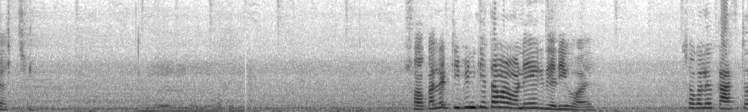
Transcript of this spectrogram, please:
যাচ্ছি। সকালে টিফিন খেতে আমার অনেক দেরি হয়। সকালে কাজটা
